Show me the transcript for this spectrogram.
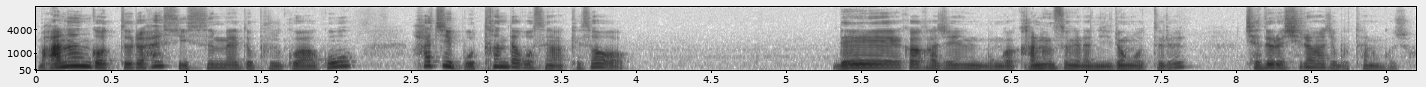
많은 것들을 할 수 있음에도 불구하고 하지 못한다고 생각해서 내가 가진 뭔가 가능성이라든지 이런 것들을 제대로 실행하지 못하는 거죠.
